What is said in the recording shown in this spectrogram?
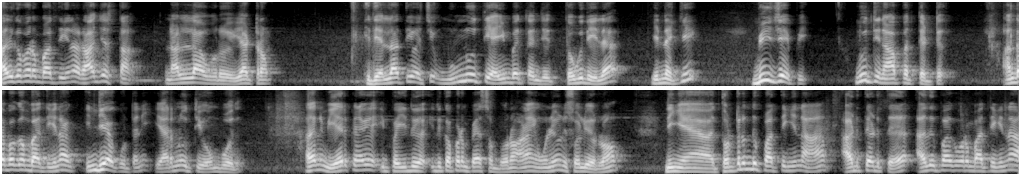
அதுக்கப்புறம் பார்த்தீங்கன்னா ராஜஸ்தான் நல்ல ஒரு ஏற்றம். இது எல்லாத்தையும் வச்சு முந்நூற்றி ஐம்பத்தஞ்சு தொகுதியில் இன்றைக்கி பிஜேபி நூற்றி நாற்பத்தெட்டு அந்த பக்கம் பார்த்தீங்கன்னா இந்தியா கூட்டணி இரநூத்தி ஒம்பது. அதை நம்ம ஏற்கனவே இப்போ இது இதுக்கப்புறம் பேச போகிறோம் ஆனால் ஒன்றே ஒன்று சொல்லிடுறோம். நீங்கள் தொடர்ந்து பார்த்தீங்கன்னா அடுத்தடுத்து அது பார்க்கப்புறம் பார்த்தீங்கன்னா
